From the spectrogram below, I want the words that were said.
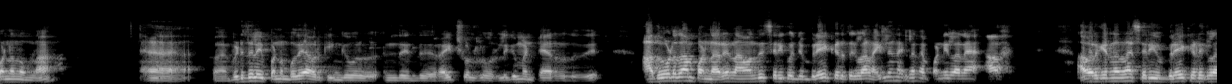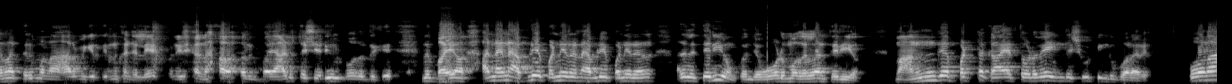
பண்ணணும்னா விடுதலை பண்ணும்போதே அவருக்கு இங்க ஒரு இந்த இந்த ரைட் ஷோல்டர்ல ஒரு லிகமெண்ட் ஏர் இருந்தது அதோட தான் பண்ணாரு. நான் வந்து சரி கொஞ்சம் பிரேக் எடுத்துக்கலாம் இல்லைண்ணே இல்லைண்ணே பண்ணிடலானே அவருக்கு என்னன்னா சரி பிரேக் எடுக்கலன்னா திரும்ப நான் ஆரம்பிக்கிறது இன்னும் கொஞ்சம் லேட் பண்ணிட்டேன் அவருக்கு பயம். அடுத்த ஷெடியூல் போறதுக்கு இந்த பயம். அண்ணா என்ன அப்படியே பண்ணிடுறேன் அப்படியே பண்ணிடுறேன். அதுல தெரியும் கொஞ்சம் ஓடும் போதெல்லாம் தெரியும் அங்கப்பட்ட காயத்தோடவே இந்த ஷூட்டிங்க்கு போறாரு. போனா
